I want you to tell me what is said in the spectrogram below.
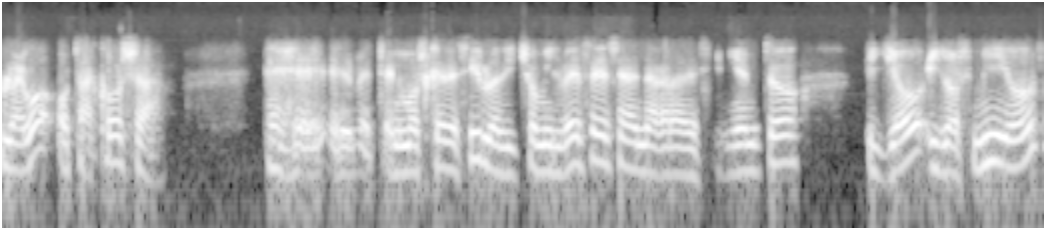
luego otra cosa, eh, eh, tenemos que decirlo, he dicho mil veces en agradecimiento, yo y los míos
